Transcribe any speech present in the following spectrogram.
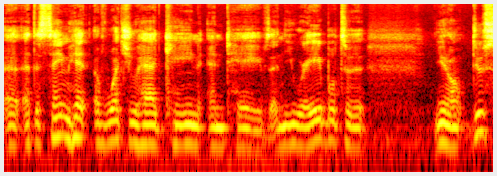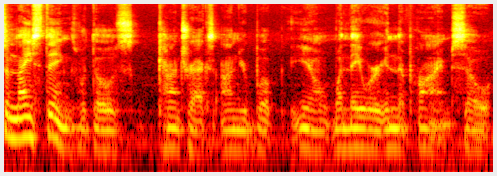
at the same hit of what you had Kane and Toews, and you were able to, you know, do some nice things with those contracts on your book, you know, when they were in the prime. So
